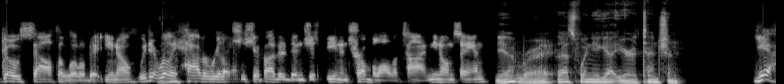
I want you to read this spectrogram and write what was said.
go south a little bit. You know, we didn't really have a relationship other than just being in trouble all the time. You know what I'm saying? Yeah. Right. That's when you got your attention. Yeah,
